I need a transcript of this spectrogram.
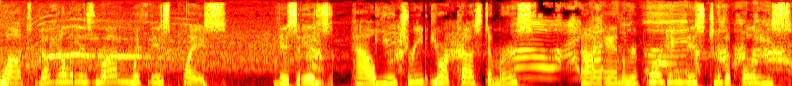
What the hell is wrong with this place? This is how you treat your customers. I am reporting this to the police.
